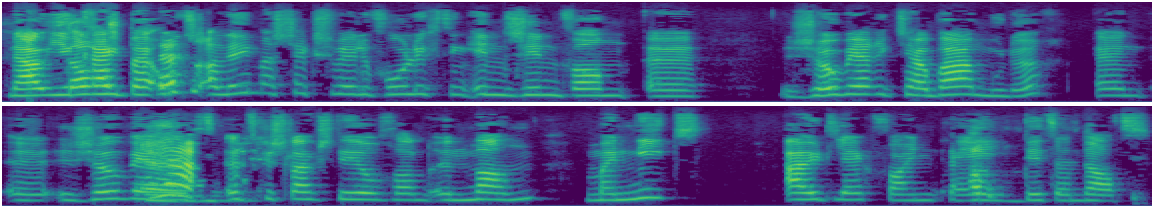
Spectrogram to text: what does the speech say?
Nou, je Dat krijgt bij net- ons alleen maar seksuele voorlichting in de zin van... eh, zo werkt jouw baarmoeder en eh, zo werkt Ja. het geslachtsdeel van een man. Maar niet uitleg van, hé, hey, dit en dat.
